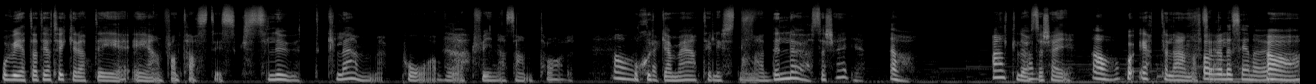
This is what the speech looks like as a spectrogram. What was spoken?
Och vet att jag tycker att det är en fantastisk slutkläm på vårt fina samtal. Ja, Och skicka med till lyssnarna. Det löser sig. Ja. Allt löser sig ja. på ett eller annat Förr sätt. eller senare Ja.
